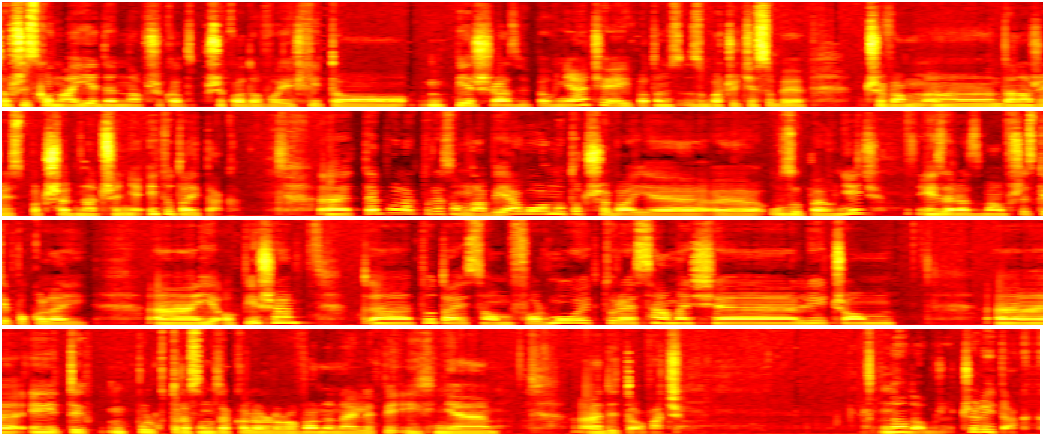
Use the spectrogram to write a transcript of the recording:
to wszystko na jeden, na przykład przykładowo, jeśli to pierwszy raz wypełniacie i potem zobaczycie sobie, czy Wam e, dana rzecz jest potrzebna, czy nie. I tutaj tak. E, Te pola, które są na biało, no to trzeba je e, uzupełnić i zaraz Wam wszystkie po kolei e, je opiszę. E, Tutaj są formuły, które same się liczą i tych pól, które są zakolorowane, najlepiej ich nie edytować. No dobrze, czyli tak.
